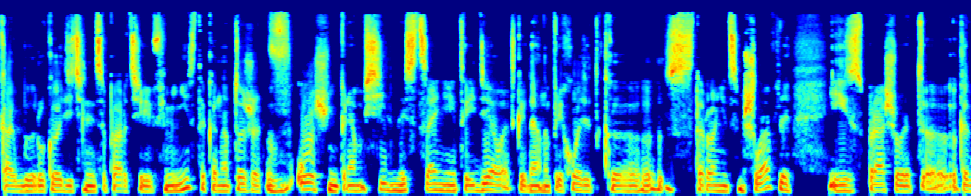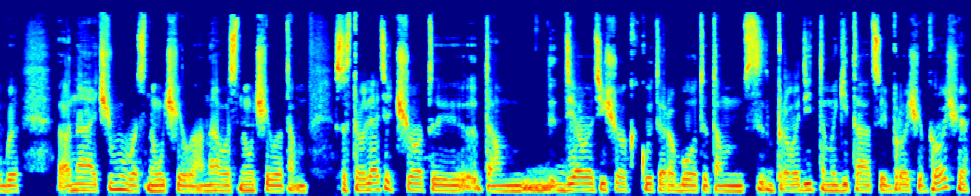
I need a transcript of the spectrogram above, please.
как бы руководительница партии феминисток, она тоже в очень прям сильной сцене это и делает, когда она приходит к сторонницам Шлафли и спрашивает, э, как бы, она чему вас научила? Она вас научила там со составлять отчеты, там, делать еще какую-то работу, там, проводить там агитацию и прочее, прочее,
